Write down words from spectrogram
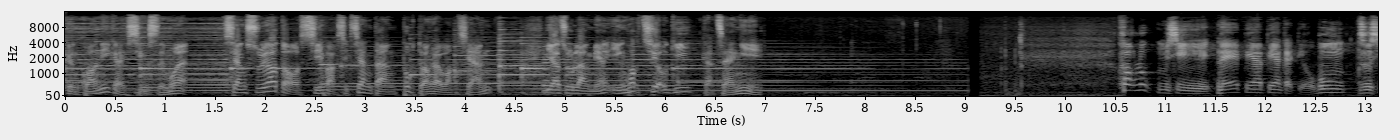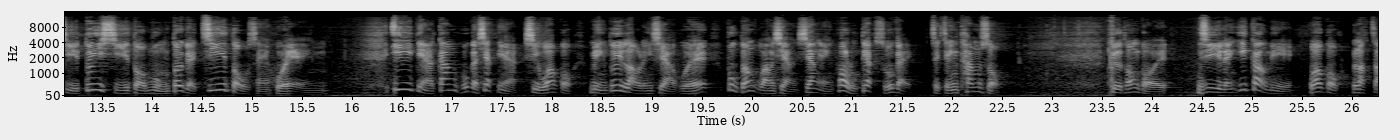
更广义嘅新事物，常需要到司法实践当不断嘅妄想，也就人民引发质疑嘅争议。法律不是你边边嘅条文，而是对时代问题嘅制度性回应。一定监护嘅设定是我国面对老龄社会不断完善相应法律特殊嘅一种探索。据统计，二零一九年我国六十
